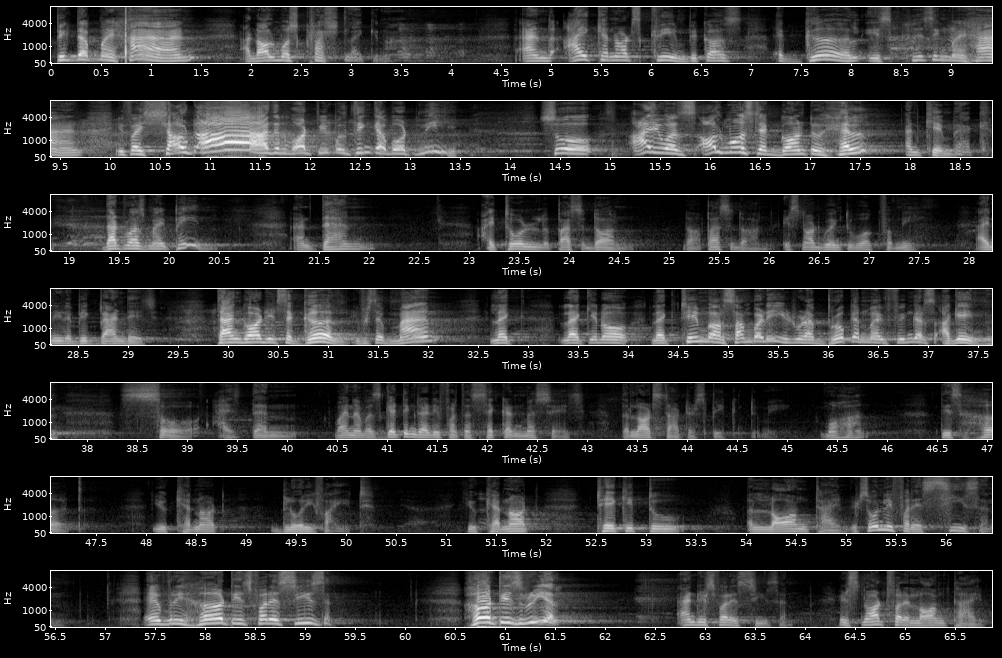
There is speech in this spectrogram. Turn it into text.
picked up my hand and almost crushed, like, you know. And I cannot scream because a girl is squeezing my hand. If I shout, ah, then what people think about me? So I was almost gone to hell and came back. That was my pain. And then I told Pastor Don, no, Pastor Don, it's not going to work for me. I need a big bandage. Thank God it's a girl. If it's a man, like, like you know, like Tim or somebody, it would have broken my fingers again. So I then, when I was getting ready for the second message, the Lord started speaking to me. Mohan, this hurt, you cannot glorify it. You cannot take it to a long time. It's only for a season. Every hurt is for a season. Hurt is real and it's for a season. It's not for a long time.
